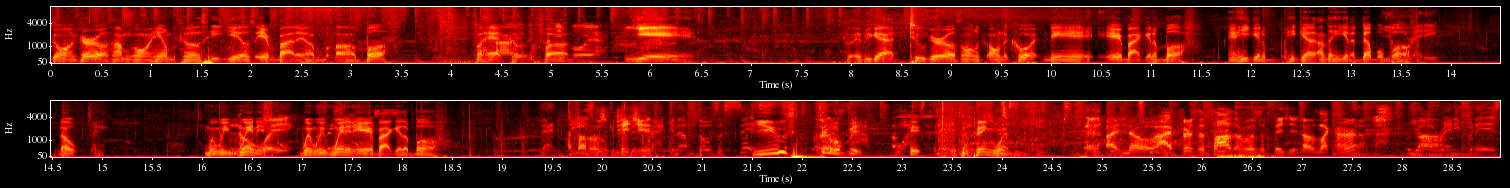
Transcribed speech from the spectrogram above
You're going girls, I'm going him because he gives everybody a, a buff for ha- Uh, the for pretty boy, huh? yeah. 'Cause if you got two girls on on the court, then everybody get a buff, and he get a he get I think he get a double Y'all buff. ready? Nope. When we No win way. it, when we win it, everybody get a buff. That I thought it was a looking to be pigeon. racking up those assists. You stupid! It, it's a penguin. I know. I first thought it was a pigeon. I was like, huh? Y'all ready for this?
